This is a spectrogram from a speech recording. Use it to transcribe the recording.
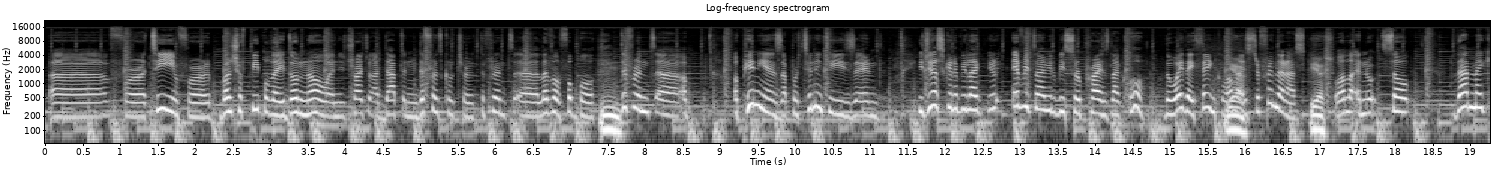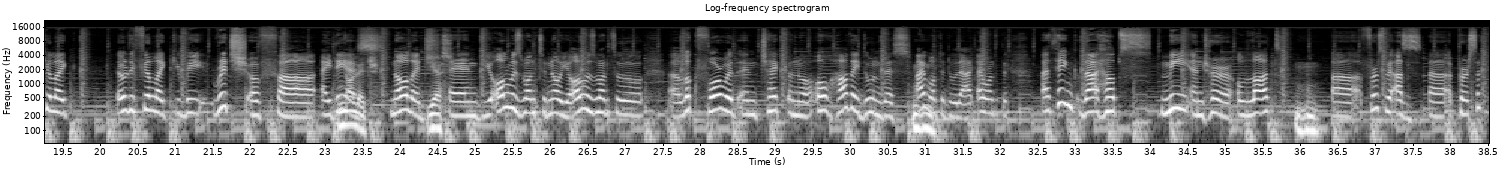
uh, for a team, for a bunch of people that you don't know, and you try to adapt in different culture, different uh, level of football, Mm. different uh, op- opinions, opportunities, and you're just gonna be like, you're, every time you'll be surprised, like, oh, the way they think, well, Yeah. it's different than us. Yes. Well, and so that make you like they already feel like you be rich of uh, ideas, Knowledge. knowledge, Yes. and you always want to know. You always want to uh, look forward and check and know. Oh, how they doing this? I Mhm. want to do that. I want to. I think that helps me and her a lot. hmm Uh, firstly, as uh, a person,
